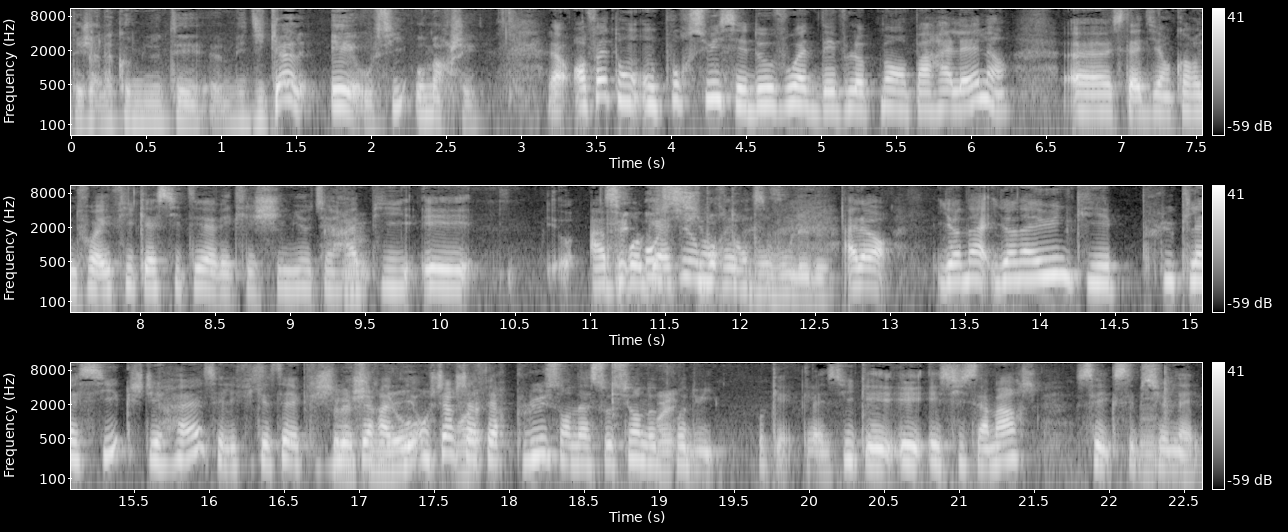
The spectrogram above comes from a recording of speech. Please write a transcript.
déjà à la communauté médicale et aussi au marché? Alors en fait, on, poursuit ces deux voies de développement en parallèle, euh, c'est-à-dire encore une fois efficacité avec les chimiothérapies mmh. et. C'est aussi important pour vous les deux? Alors, il y, en a, il y en a une qui est plus classique, je dirais, c'est l'efficacité avec les chimiothérapies. On cherche à faire plus en associant notre produit. Ok, classique. Et, et, si ça marche, c'est exceptionnel. Mm.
